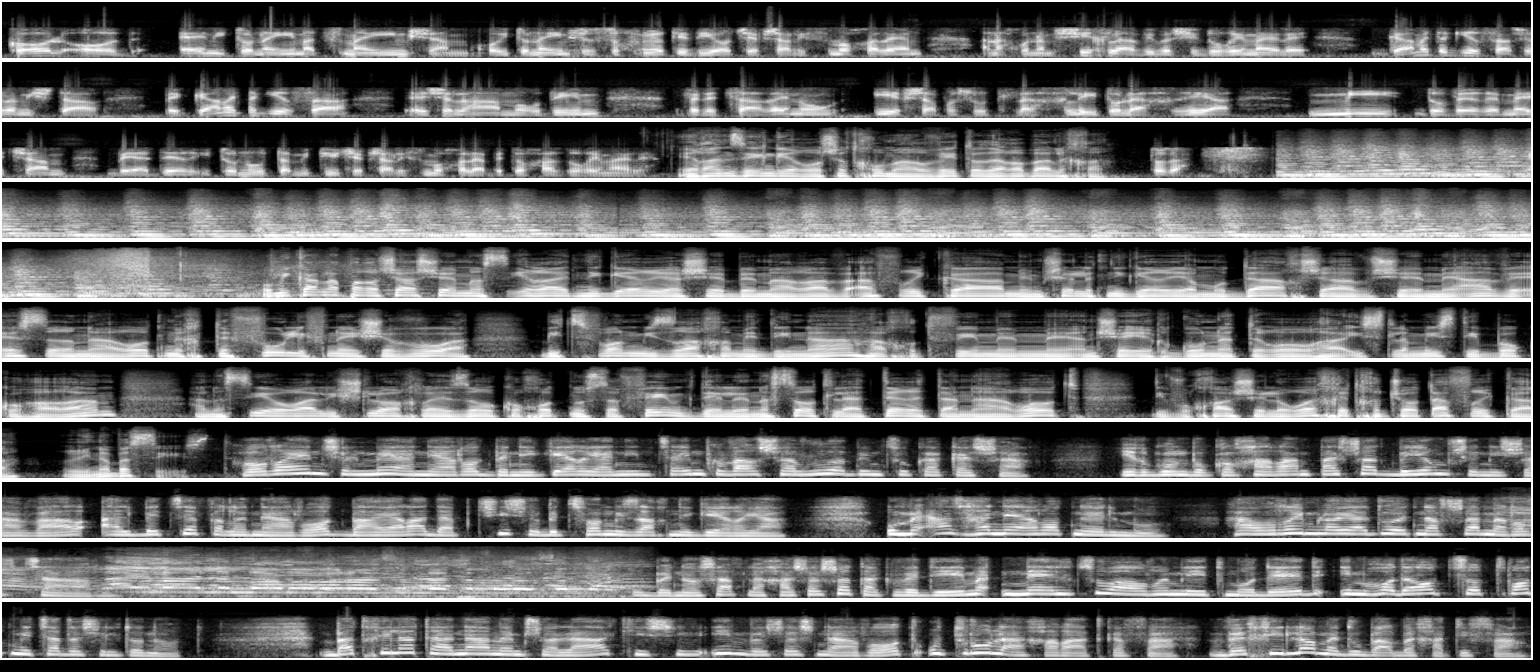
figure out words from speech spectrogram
כל עוד אין עיתונאים עצמאיים שם, או עיתונאים של סוכנויות ידיעות שאפשר לסמוך עליהם, אנחנו נמשיך להביא בשידורים האלה גם את הגרסה של המשטר וגם את הגרסה אה, של המורדים, ולצערנו אי אפשר פשוט להחליט או להכריע מי דובר אמת שם בהיעדר עיתונות אמיתית שאפשר לסמוך עליה בתוך האזורים האלה. ערן זינגר, ראש התחום הערבי, תודה רבה לך. תודה. ומכאן לפרשה שמסעירה את ניגריה שבמערב אפריקה. ממשלת ניגריה מודה עכשיו ש-110 נערות נחטפו לפני שבוע בצפון מזרח המדינה. החוטפים הם אנשי ארגון הטרור האיסלאמיסטי בוקו הרם. הנשיא הורה לשלוח לאזור כוחות נוספים כדי לנסות לאתר את הנערות. דיווחה של עורכת חדשות אפריקה, רינה בסיסט. הוריהן של 100 נערות בניגריה נמצאים כבר שבוע במצוקה קשה. ארגון בוקו חרם פשט ביום שני שעבר על בית ספר לנערות בעיירה דפצ'י שבצפון מזרח ניגריה, ומאז הנערות נעלמו. ההורים לא ידעו את נפשם מרוב צער. ובנוסף לחששות הכבדים, נאלצו ההורים להתמודד עם הודעות סותרות מצד השלטונות. בתחילה טענה הממשלה כי 76 נערות אותרו לאחר ההתקפה, וכי לא מדובר בחטיפה.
